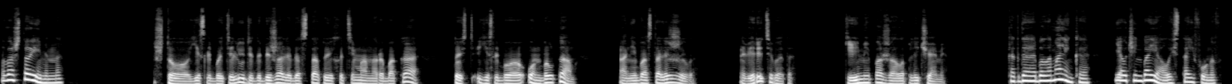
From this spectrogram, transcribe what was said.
«Во что именно?» Что, если бы эти люди добежали до статуи Хатимана рыбака, то есть если бы он был там, они бы остались живы. Верите в это? Кими пожала плечами. «Когда я была маленькая, я очень боялась тайфунов.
